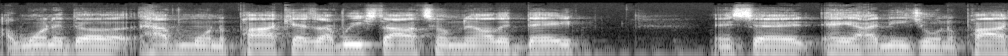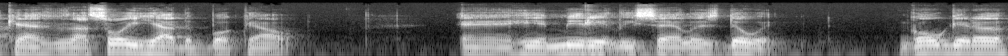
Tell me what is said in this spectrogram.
I wanted to have him on the podcast. I reached out to him the other day and said, Hey, I need you on the podcast because I saw he had the book out. And he immediately said, Let's do it go getter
